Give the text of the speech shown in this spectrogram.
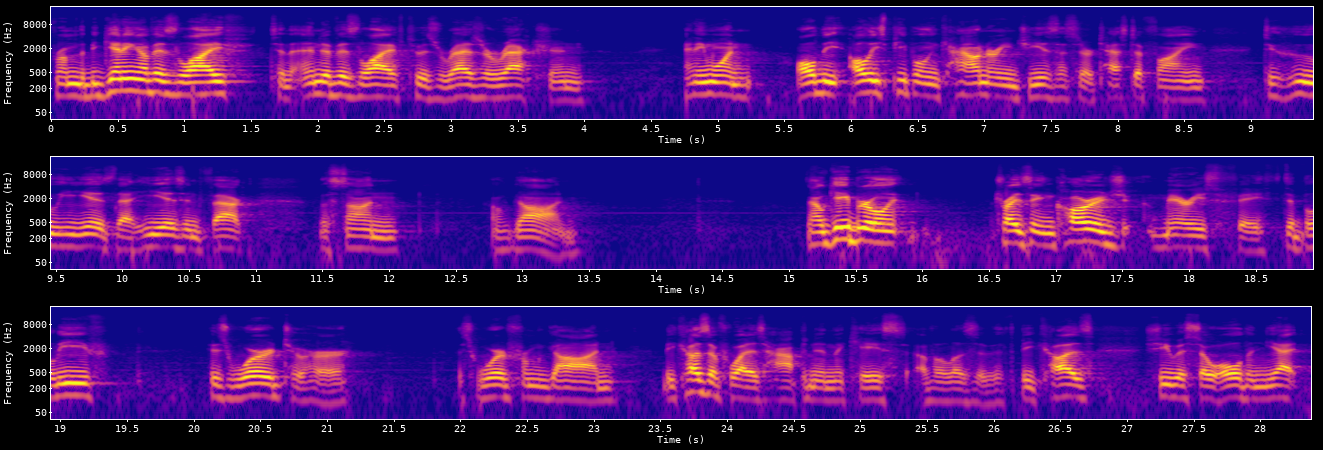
from the beginning of his life to the end of his life to his resurrection, anyone, all, the, all these people encountering Jesus are testifying to who he is, that he is, in fact, the Son of God. Now, Gabriel tries to encourage Mary's faith to believe his word to her, this word from God, because of what has happened in the case of Elizabeth, because she was so old and yet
